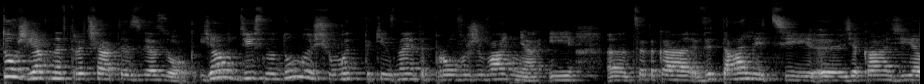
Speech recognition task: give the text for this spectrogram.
тож, як не втрачати зв'язок? Я от дійсно думаю, що ми такі, знаєте, про виживання, і е, це така віталіті, е, яка є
